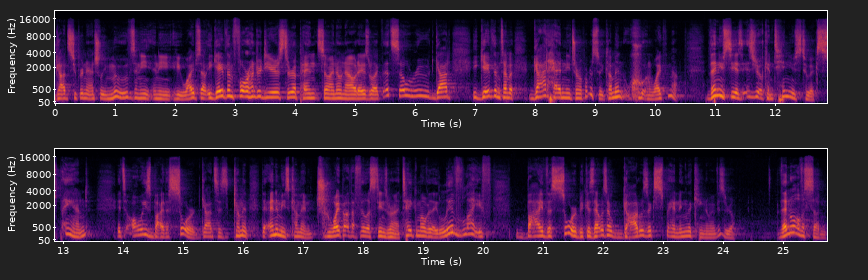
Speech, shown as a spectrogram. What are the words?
God supernaturally moves and he, and he, he wipes out. He gave them 400 years to repent. So I know nowadays we're like, that's so rude. God, he gave them time, but God had an eternal purpose. So he come in and wipe them out. Then you see as Israel continues to expand, it's always by the sword. God says, come in. The enemies come in, wipe out the Philistines. We're going to take them over. They live life by the sword because that was how God was expanding the kingdom of Israel. Then all of a sudden,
